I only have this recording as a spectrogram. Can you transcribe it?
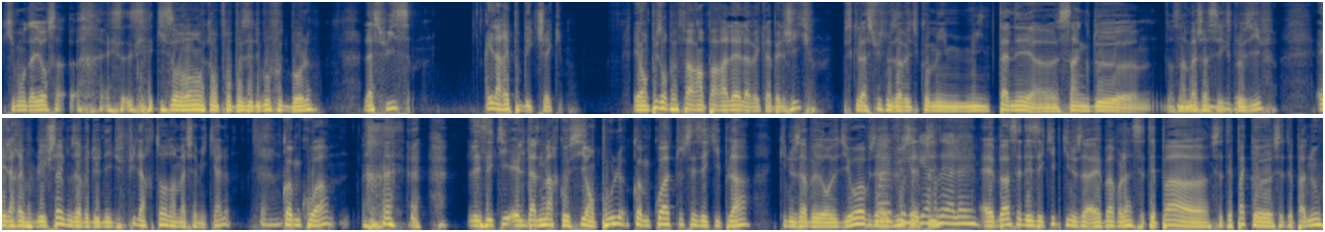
qui vont d'ailleurs, qui sont vraiment qui ont proposé du beau football. La Suisse et la République tchèque. Et en plus, on peut faire un parallèle avec la Belgique, puisque la Suisse nous avait mis une tannée euh, 5-2 euh, dans un match assez explosif, et la République tchèque nous avait donné du fil à retordre dans un match amical. Comme quoi, les équipes et le Danemark aussi en poule, comme quoi toutes ces équipes-là qui nous avaient dit, oh, vous avez Ouais, vu cette eh ben, c'est des équipes qui nous, a... eh ben voilà, c'était pas, euh, c'était pas que, c'était pas nous,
